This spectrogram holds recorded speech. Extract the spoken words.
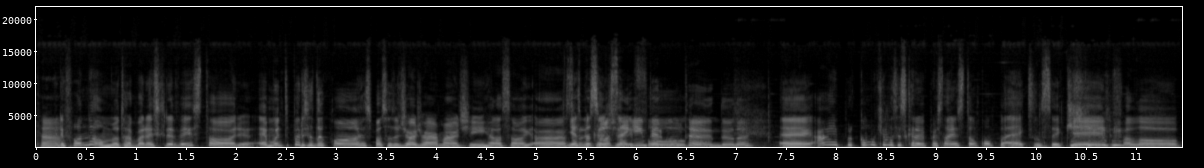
Tá. Ele falou: não, meu trabalho é escrever história. É muito parecido com a resposta do George R. R. Martin em relação a. a E as pessoas seguem perguntando, né? É, ai, por como que você escreve personagens tão complexos, não sei o quê. Ele falou,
